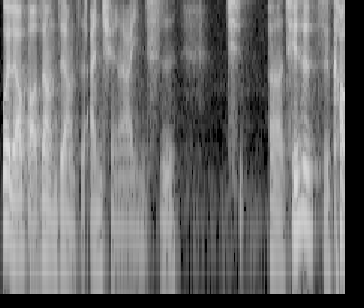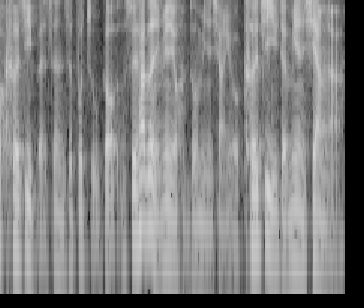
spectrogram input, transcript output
为了要保障这样子安全啊隐私，其呃其实只靠科技本身是不足够的，所以它这里面有很多面向，有科技的面向啊。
